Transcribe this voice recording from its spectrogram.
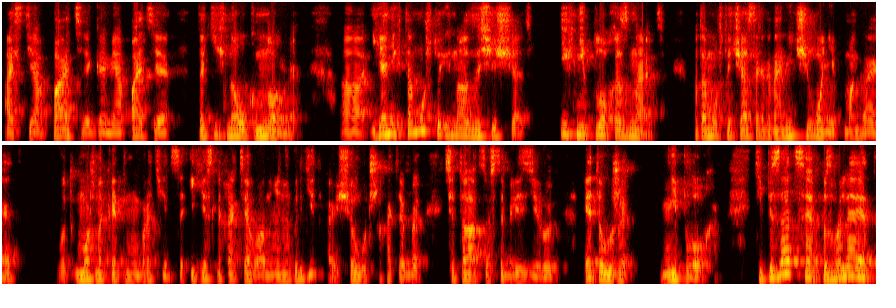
остеопатия, гомеопатия, таких наук много. А, я не к тому, что их надо защищать. Их неплохо знать, потому что часто, когда ничего не помогает, вот можно к этому обратиться, и если хотя бы оно не навредит, а еще лучше хотя бы ситуацию стабилизирует, это уже неплохо. Типизация позволяет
